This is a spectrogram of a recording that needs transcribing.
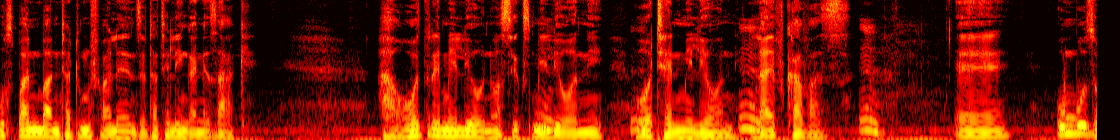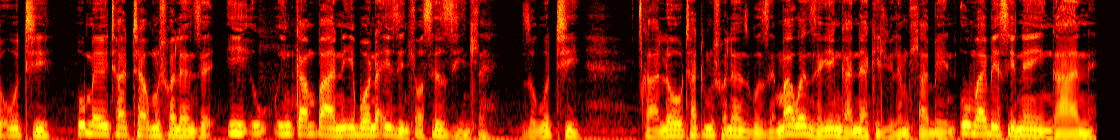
usibani bani thatha umshwalense thathela ingane zakhe. Hawo 3 million o 6 million o 10 million life covers. Eh umbuzo uthi uma uyithatha umshwalense inkampani ibona izinhloso ezinhle zokuthi cha lo uthatha umshwalense kuze makwenzeka ingane yakhe idlule emhlabeni uma ebesine izingane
